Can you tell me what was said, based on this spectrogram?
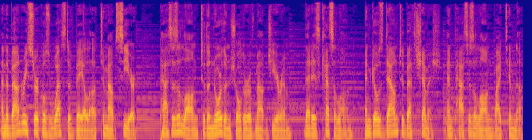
And the boundary circles west of Baalah to Mount Seir, passes along to the northern shoulder of Mount Jearim, that is Chesalon, and goes down to Beth Shemesh, and passes along by Timnah.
